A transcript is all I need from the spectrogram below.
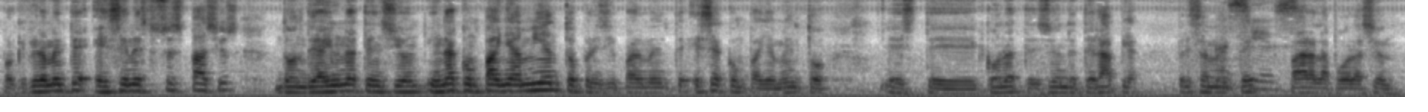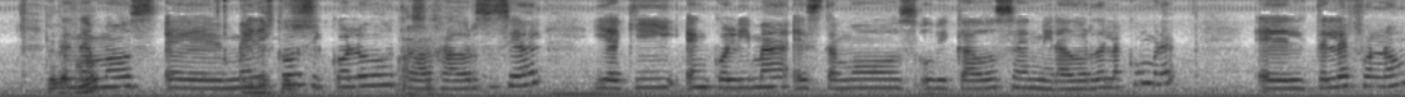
porque finalmente es en estos espacios donde hay una atención y un acompañamiento principalmente, ese acompañamiento este, con atención de terapia precisamente para la población. ¿Teléfono? Tenemos eh, médico, psicólogo, trabajador social y aquí en Colima estamos ubicados en Mirador de la Cumbre. El teléfono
